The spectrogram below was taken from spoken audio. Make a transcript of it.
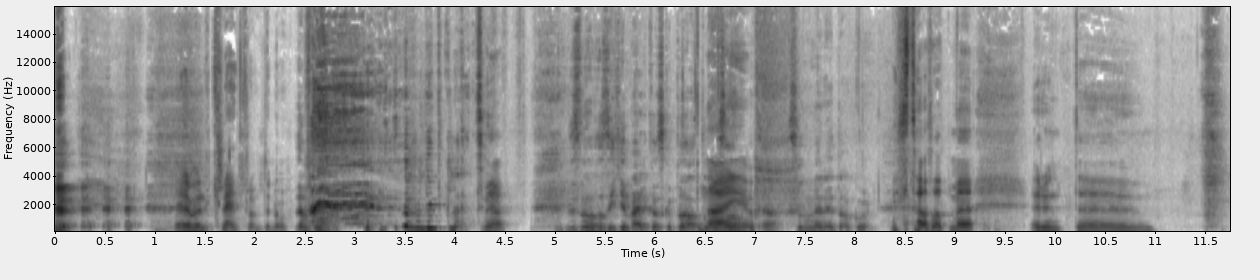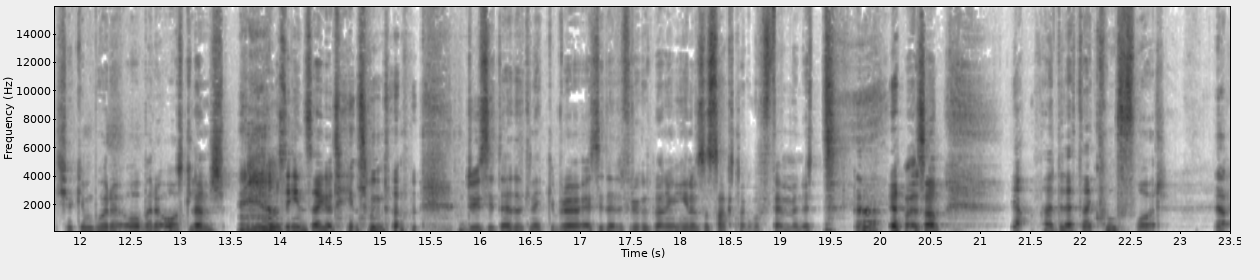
Det er veldig kleint fram til nå. Det var, det var litt kleint. Ja. Det er sånn at vi ikke vet hva vi skal prate om. Nei, sånn. Ja, er litt awkward. I stad satt vi rundt uh, kjøkkenbordet og bare åt lunsj. Så innså jeg at du sitter og spiser et knekkebrød, jeg sitter og spiser frokostblanding, ingen av oss har sagt noe på fem minutter. Ja. Det var sånn Ja, dette er komfort. Ja.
